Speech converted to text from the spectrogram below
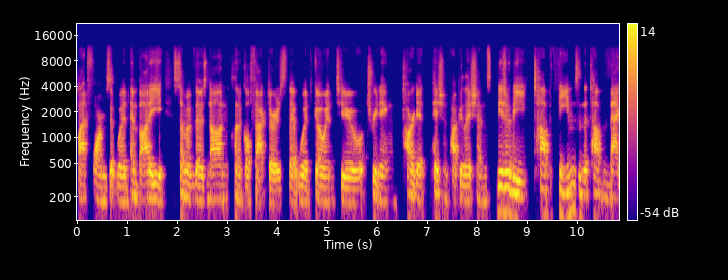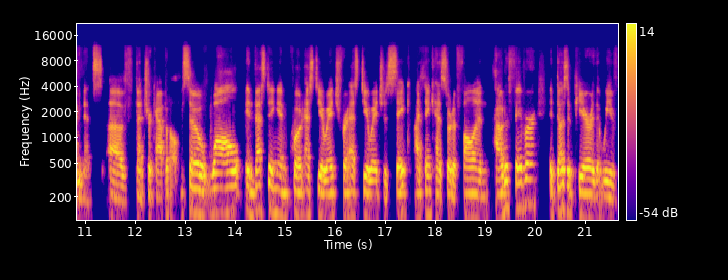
platforms that would embody some of those non clinical factors that would go into treating target patient populations. These are the top themes and the top magnets of venture capital. So while investing in quote SDOH for SDOH's sake, I think has sort of fallen out of favor, it does appear that we've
